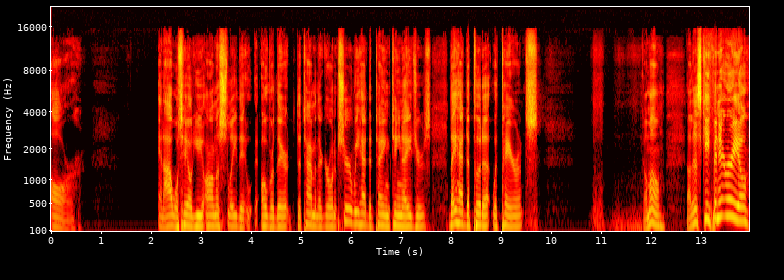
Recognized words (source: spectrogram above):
are. And I will tell you honestly that over there, the time of their growing up, sure we had to tame teenagers. They had to put up with parents. Come on, I'm just keeping it real.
